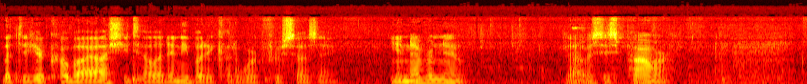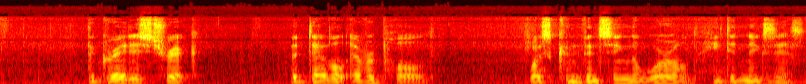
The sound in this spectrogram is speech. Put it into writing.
But to hear Kobayashi tell it anybody could have worked for Soze. You never knew. That was his power. The greatest trick the devil ever pulled was convincing the world he didn't exist.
